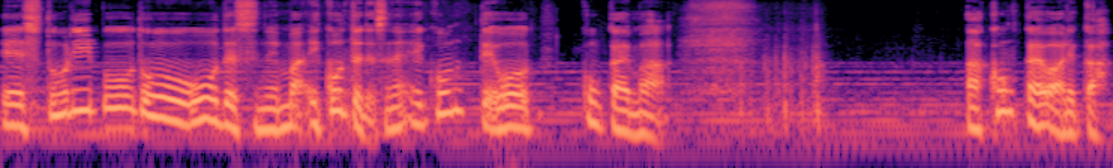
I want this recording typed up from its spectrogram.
でストーリーボードをですね、まあ、絵コンテですね。絵コンテを今回まああ今回はあれか。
